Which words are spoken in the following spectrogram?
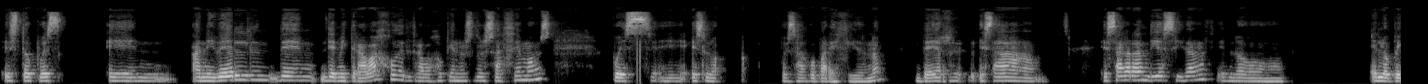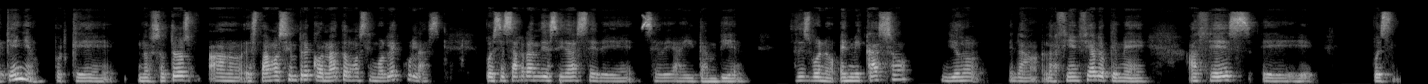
esto. Pues en, a nivel de, de, mi trabajo, del trabajo que nosotros hacemos, pues eh, es lo, pues algo parecido, ¿no? Ver esa, esa grandiosidad en lo, en lo pequeño, porque nosotros ah, estamos siempre con átomos y moléculas, pues esa grandiosidad se ve, se ve ahí también. Entonces, bueno, en mi caso, yo, la, la ciencia lo que me hace es, eh, pues,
